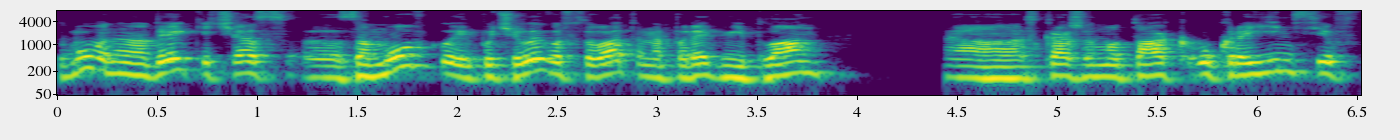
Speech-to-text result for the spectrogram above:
тому вони на деякий час е, замовкли і почали висувати на передній план, а, скажімо так, українців,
